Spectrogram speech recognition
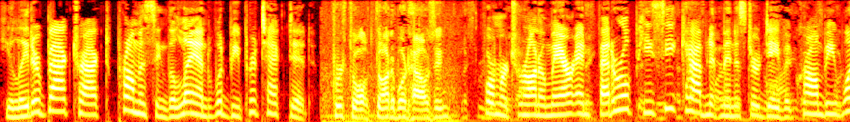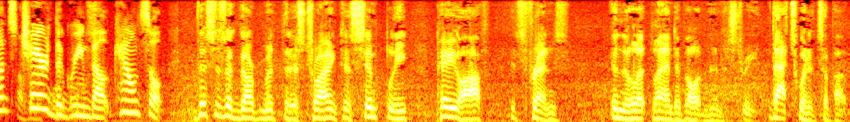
He later backtracked, promising the land would be protected. First of all, it's not about housing. Former Toronto Mayor and federal PC cabinet minister David Crombie once chaired the Greenbelt Council. This is a government that is trying to simply pay off its friends in the land development industry. That's what it's about.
